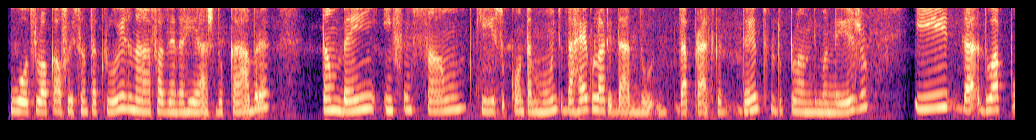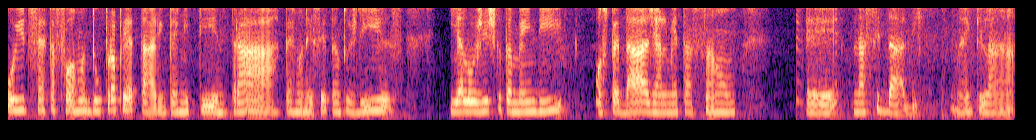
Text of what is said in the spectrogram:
O outro local foi Santa Cruz, na fazenda Riacho do Cabra, também em função que isso conta muito da regularidade do, da prática dentro do plano de manejo e da, do apoio, de certa forma, do proprietário, em permitir entrar, permanecer tantos dias, e a logística também de hospedagem, alimentação é, na cidade, né, que lá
